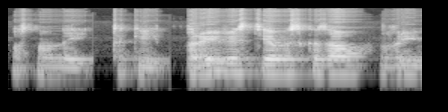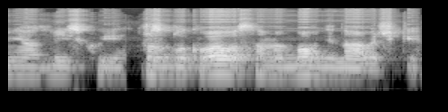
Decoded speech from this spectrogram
основний такий приріст, я би сказав, в рівні англійської, розблокувало саме мовні навички.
